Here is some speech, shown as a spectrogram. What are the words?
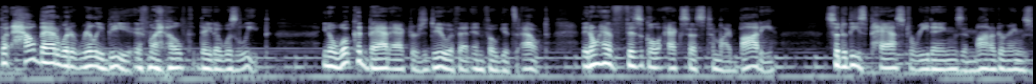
But how bad would it really be if my health data was leaked? You know, what could bad actors do if that info gets out? They don't have physical access to my body. So, do these past readings and monitorings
